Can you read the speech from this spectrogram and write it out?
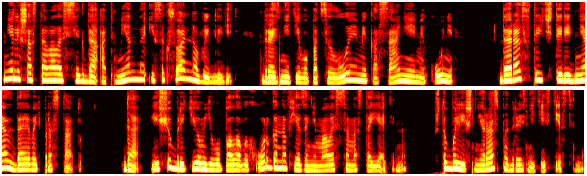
Мне лишь оставалось всегда отменно и сексуально выглядеть, дразнить его поцелуями, касаниями, куни, да раз в три-четыре дня сдаивать простату. Да, еще бритьем его половых органов я занималась самостоятельно, чтобы лишний раз подразнить, естественно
